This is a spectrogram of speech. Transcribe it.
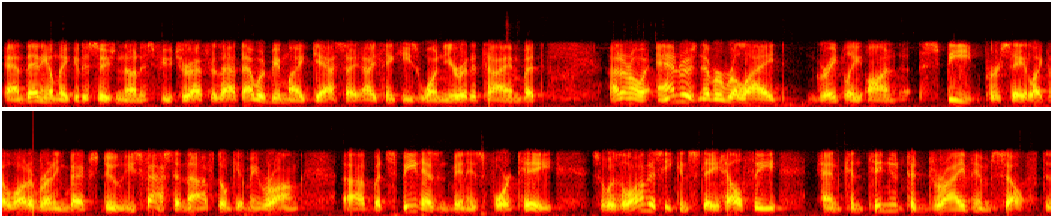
and then he'll make a decision on his future after that. That would be my guess. I, I think he's one year at a time, but I don't know. Andrews never relied greatly on speed per se, like a lot of running backs do. He's fast enough. Don't get me wrong, uh, but speed hasn't been his forte. So as long as he can stay healthy and continue to drive himself to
